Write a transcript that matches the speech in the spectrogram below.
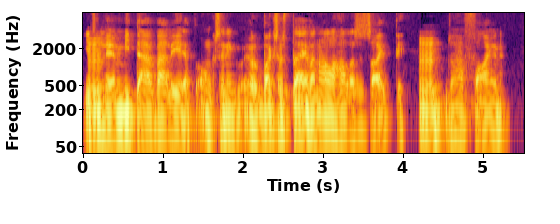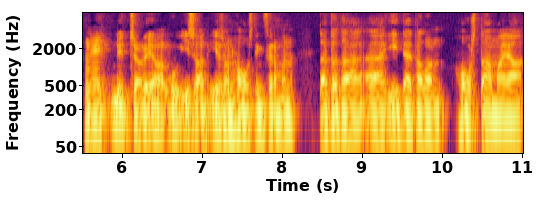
Ja mm. sillä ei ole mitään väliä, että onko se, niinku, vaikka se olisi päivän alhaalla se saitti, Mm. se on ihan fine. Niin. Nyt se oli jonkun ison, ison hosting-firman tai tota, IT-talon hostaama ja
